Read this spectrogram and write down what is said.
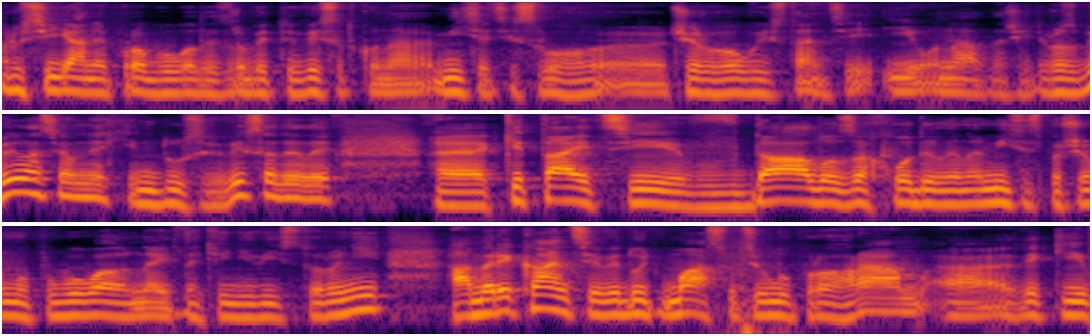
росіяни пробували зробити висадку на місяці свого е, чергової станції, і вона, значить, розбилася в них. Індуси висадили. Е, Китайці вдало заходили на місяць, причому побували навіть на тіньовій стороні. Американці ведуть масу цілу програм, е, які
